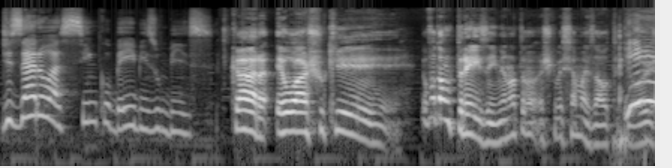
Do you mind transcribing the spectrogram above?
de 0 a 5 baby zumbis. Cara, eu acho que. Eu vou dar um 3 aí. Minha nota acho que vai ser a mais alta aqui hoje.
